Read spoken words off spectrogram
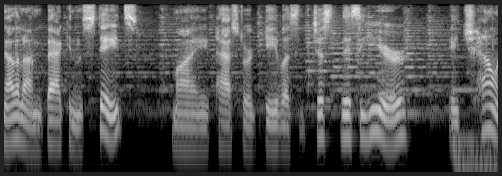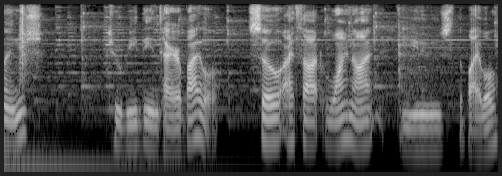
Now that I'm back in the States, my pastor gave us just this year a challenge to read the entire Bible. So I thought, why not use the Bible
